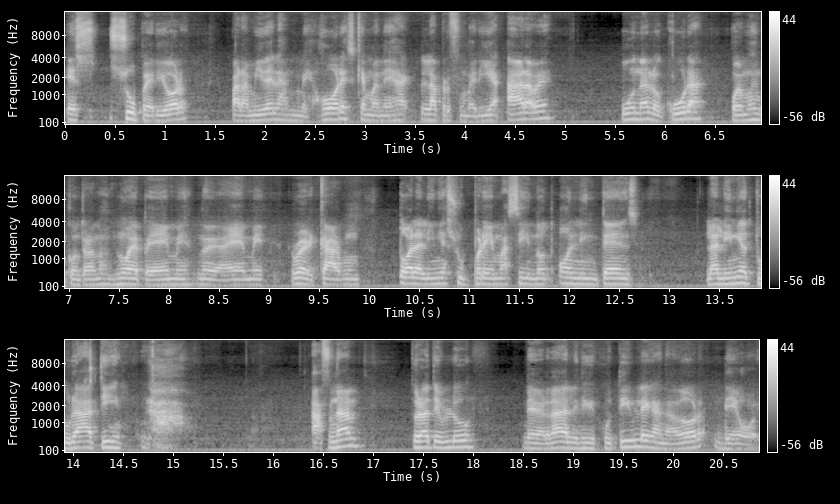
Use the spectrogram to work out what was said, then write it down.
es superior para mí de las mejores que maneja la perfumería árabe. Una locura. Podemos encontrarnos 9PM, 9AM, Rare Carbon, toda la línea Suprema, sí, Not Only Intense, la línea Turati, Afnam, Turati Blue, de verdad el indiscutible ganador de hoy.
